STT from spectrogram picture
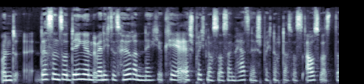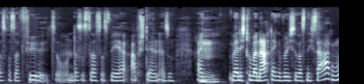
Und das sind so Dinge, wenn ich das höre, dann denke ich, okay, er spricht noch so aus seinem Herzen, er spricht noch das, was aus, was, das, was er fühlt. So. Und das ist das, was wir abstellen. Also rein, mhm. wenn ich drüber nachdenke, würde ich sowas nicht sagen.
